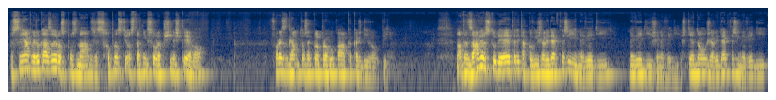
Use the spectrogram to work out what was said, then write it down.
Prostě nějak nedokázali rozpoznat, že schopnosti ostatních jsou lepší než ty jeho. Forrest Gump to řekl pro hlupáka každý hloupý. No a ten závěr studie je tedy takový, že lidé, kteří nevědí, nevědí, že nevědí. Ještě jednou, že lidé, kteří nevědí,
